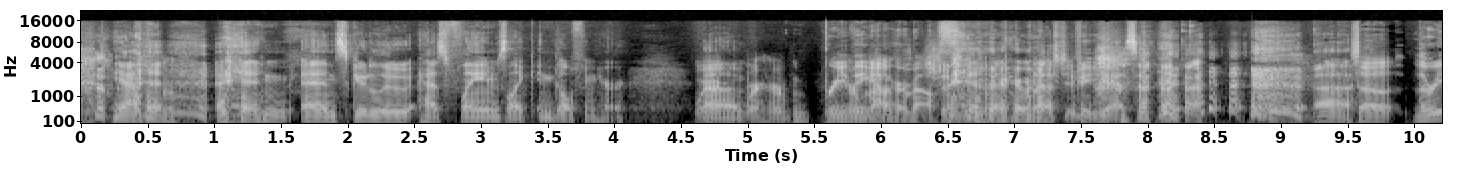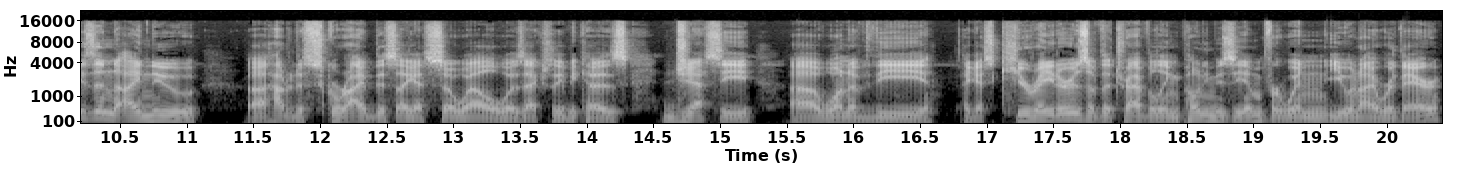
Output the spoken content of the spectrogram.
yeah, and and Scootaloo has flames like engulfing her. where, Um, where her breathing out her mouth. should be. her mouth should be yes. So the reason I knew uh, how to describe this, I guess, so well was actually because Jesse, uh, one of the, I guess, curators of the Traveling Pony Museum for when you and I were there,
